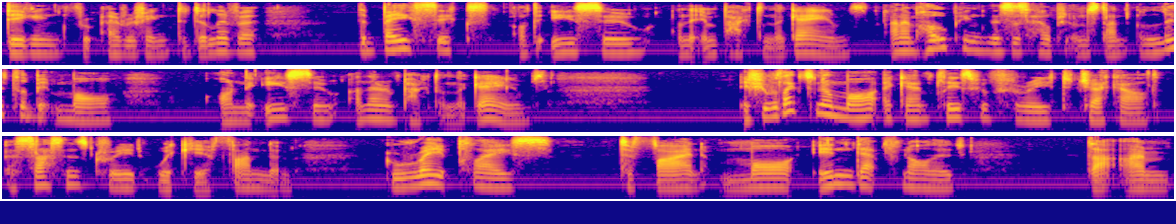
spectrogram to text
digging through everything to deliver the basics of the Isu and the impact on the games, and I'm hoping this has helped you understand a little bit more on the Isu and their impact on the games. If you would like to know more, again, please feel free to check out Assassin's Creed Wikia fandom. Great place to find more in-depth knowledge that I'm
